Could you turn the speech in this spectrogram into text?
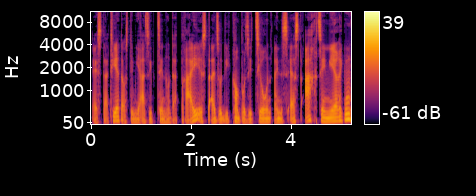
Es datiert aus dem Jahr 1703, ist also die Komposition eines erst 18-Jährigen,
